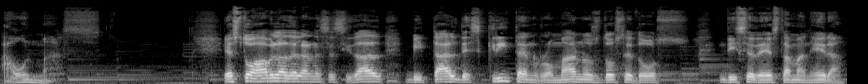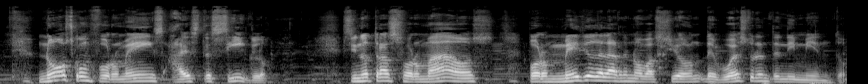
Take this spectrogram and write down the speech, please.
aún más. Esto habla de la necesidad vital descrita en Romanos 12.2. Dice de esta manera, no os conforméis a este siglo, sino transformaos por medio de la renovación de vuestro entendimiento,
